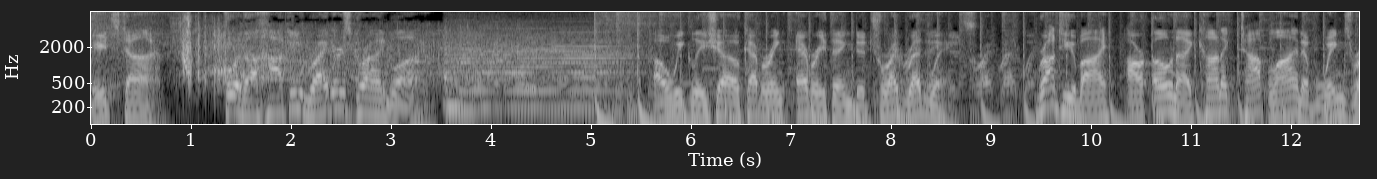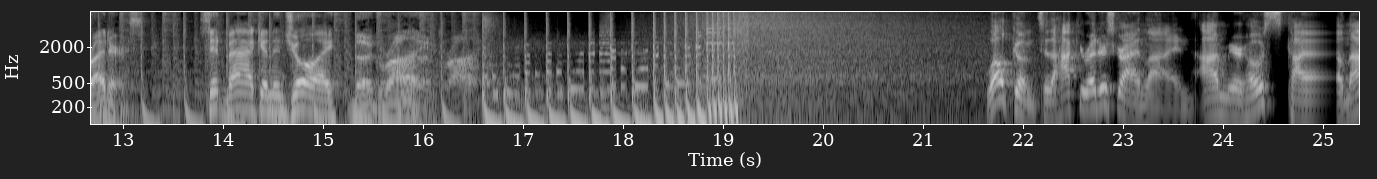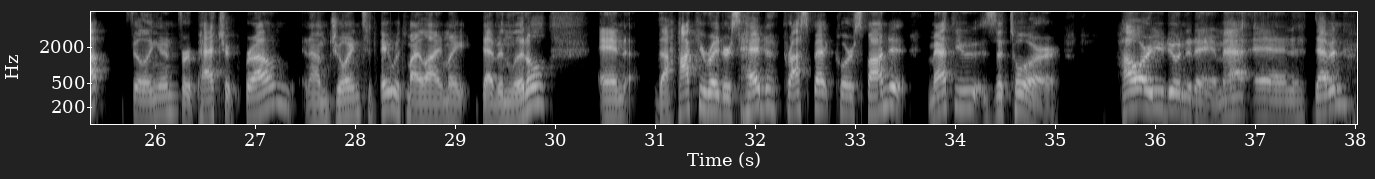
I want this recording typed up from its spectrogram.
It's time for the Hockey Writers Grind Line. A weekly show covering everything Detroit Red Wings. Brought to you by our own iconic top line of Wings writers. Sit back and enjoy the grind. Welcome to the Hockey Writers Grind Line. I'm your host, Kyle Knopp, filling in for Patrick Brown, and I'm joined today with my line mate, Devin Little, and the Hockey Writers head prospect correspondent, Matthew Zator. How are you doing today, Matt and Devin?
